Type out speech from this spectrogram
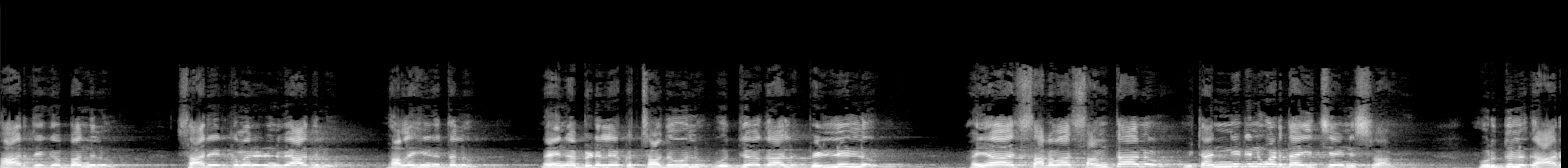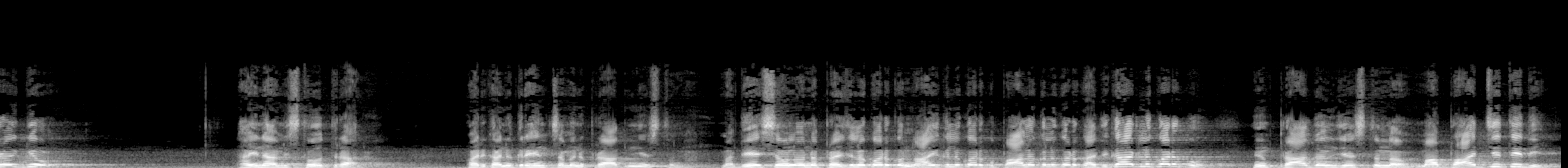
ఆర్థిక ఇబ్బందులు శారీరకమైనటువంటి వ్యాధులు బలహీనతలు అయినా బిడ్డల యొక్క చదువులు ఉద్యోగాలు పెళ్ళిళ్ళు అయా సర్వ సంతానం వీటన్నిటిని కూడా దయచేయండి స్వామి. వృద్ధులకు ఆరోగ్యం అయినా మీ స్తోత్రాలు వారికి అనుగ్రహించమని ప్రార్థన చేస్తున్నాను. మా దేశంలో ఉన్న ప్రజల కొరకు నాయకుల కొరకు పాలకుల కొరకు అధికారుల కొరకు మేము ప్రార్థన చేస్తున్నాం. మా బాధ్యత ఇది.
